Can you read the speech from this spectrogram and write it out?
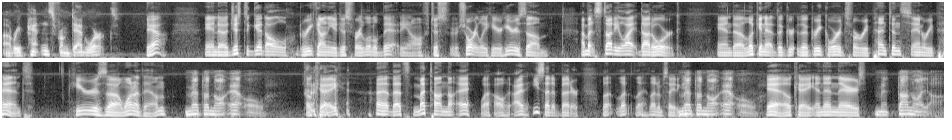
Uh, repentance from dead works. Yeah. And uh, just to get all Greek on you just for a little bit, you know, just shortly here. Here's um, I'm at studylight.org and uh, looking at the, gr- the Greek words for repentance and repent. Here's uh, one of them. Metanoeo. Okay. That's metanoe. Well, I, he said it better. Let, let, let, let him say it again. Metanoeo. Yeah, okay. And then there's metanoia.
